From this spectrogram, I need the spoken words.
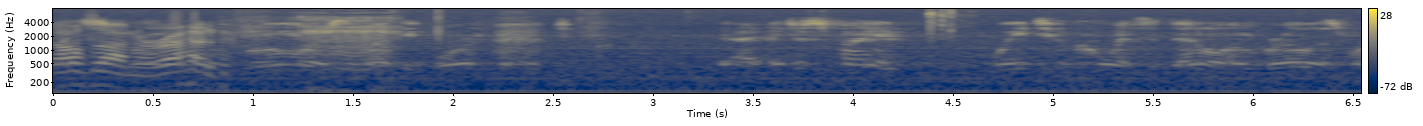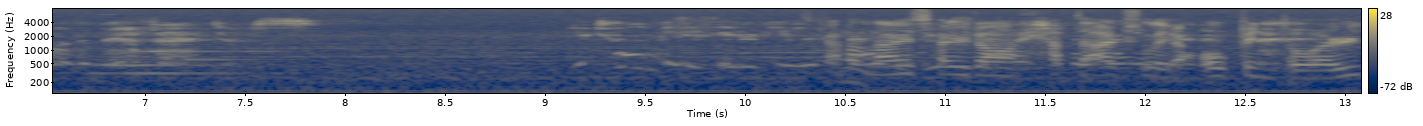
That was on red. rumors about the orphanage. I, I just find it way too coincidental Umbrella is one of the benefactors. You told me this interview was Kind of nice how you don't have to actually open doors.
